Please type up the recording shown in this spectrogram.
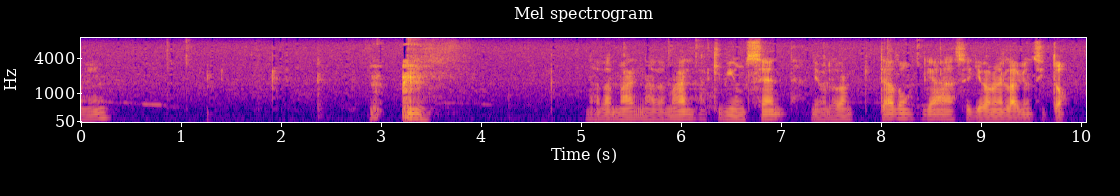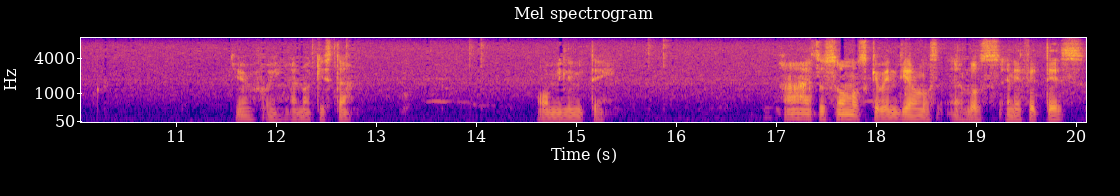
nada mal nada mal. Aquí vi un cent ya me lo han quitado. Ya se llevaron el avioncito. Quién fue ah no aquí está. O mi límite. Ah estos son los que vendieron los, los NFTs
